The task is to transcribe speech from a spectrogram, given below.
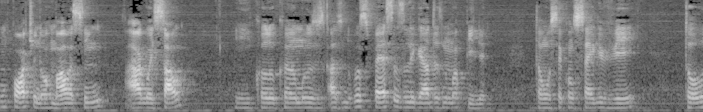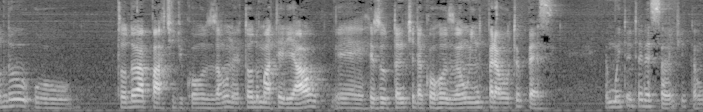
um, pote normal assim, água e sal, e colocamos as duas peças ligadas numa pilha. Então você consegue ver todo o toda a parte de corrosão, né, todo o material é, resultante da corrosão indo para outra peça. É muito interessante, então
